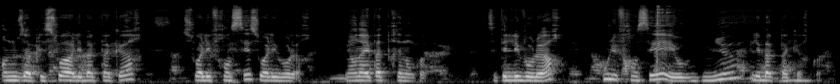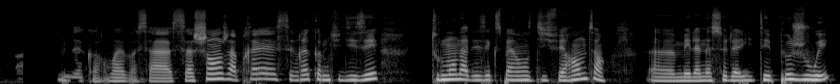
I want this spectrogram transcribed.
on nous appelait soit les backpackers, soit les Français, soit les voleurs. Mais on n'avait pas de prénom, quoi. C'était les voleurs ou les Français et au mieux les backpackers, quoi. D'accord, ouais, bah ça, ça change. Après, c'est vrai, comme tu disais, tout le monde a des expériences différentes, euh, mais la nationalité peut jouer.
